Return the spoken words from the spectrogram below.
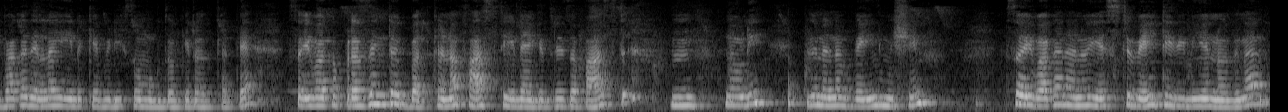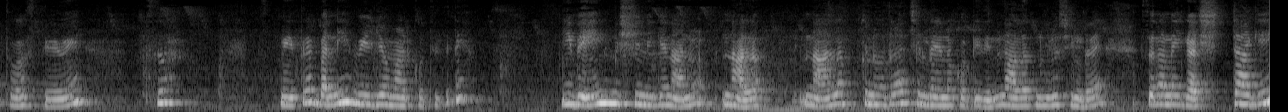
ಇವಾಗ ಅದೆಲ್ಲ ಏನಕ್ಕೆ ಬಿಡಿ ಸೊ ಮುಗ್ದೋಗಿರೋದು ಕತೆ. ಸೊ ಇವಾಗ ಪ್ರೆಸೆಂಟಾಗಿ ಬದುಕೋಣ. ಫಾಸ್ಟ್ ಏನೇ ಆಗಿದ್ರೆ ಸೊ ಫಾಸ್ಟ್ ನೋಡಿ, ಇದು ನನ್ನ ವೆಯ್ನ್ ಮಿಷಿನ್ ಸೊ ಇವಾಗ ನಾನು ಎಷ್ಟು ವೆಯ್ಟ್ ಇದ್ದೀನಿ ಅನ್ನೋದನ್ನು ತೋರಿಸ್ತೀನಿ. ಸೊ ಸ್ನೇಹಿತರೆ, ಬನ್ನಿ ವಿಡಿಯೋ ಮಾಡ್ಕೋತಿದ್ದೀನಿ. ಈ ವೆಯ್ನ್ ಮಿಷಿನಿಗೆ ನಾನು ನಾಲ್ಕು ನಾಲ್ಕು ನೂರ ಚಿಲ್ಲರೆಯನ್ನು ಕೊಟ್ಟಿದ್ದೀನಿ ನಾಲ್ಕು ನೂರು ಚಿಲ್ಲರೆ ಸೊ ನನಗೆ ಅಷ್ಟಾಗಿ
